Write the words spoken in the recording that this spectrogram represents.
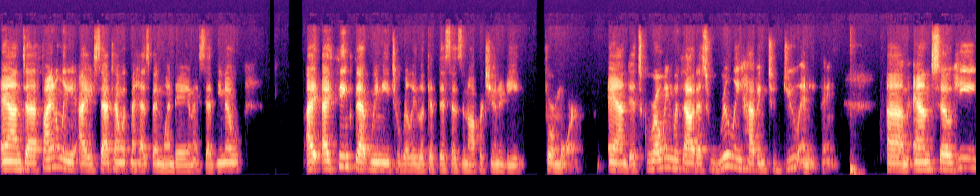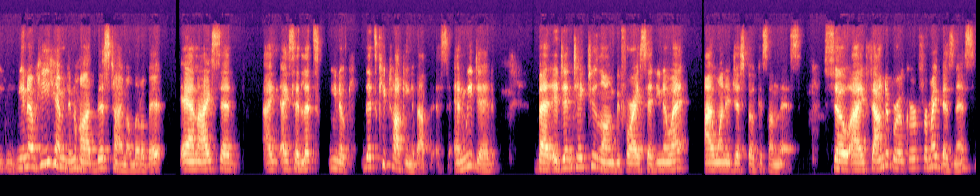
And uh, finally i sat down with my husband one day and i said you know I, I think that we need to really look at this as an opportunity for more. And it's growing without us really having to do anything. Um, and so he you know he hemmed and hawed this time a little bit. And i said I, I said, let's, you know, let's keep talking about this. And we did, but it didn't take too long before I said, you know what, I want to just focus on this. So I found a broker for my business,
